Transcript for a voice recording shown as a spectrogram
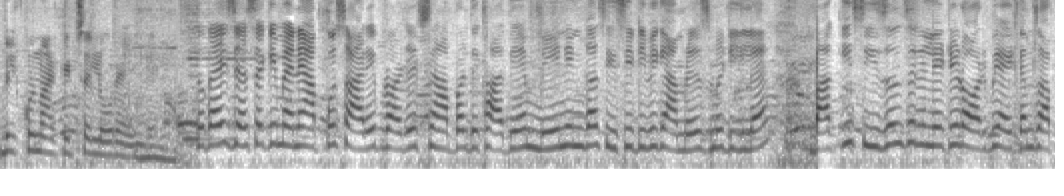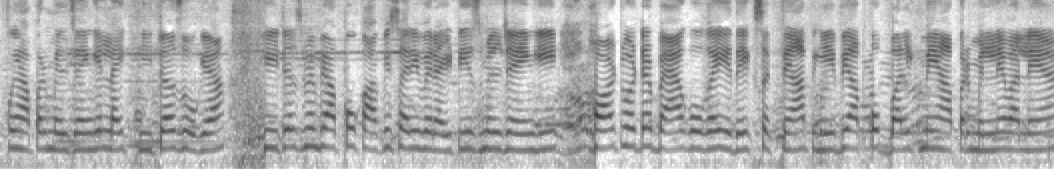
बिल्कुल मार्केट से लो रहेंगे। तो गाइज़ जैसे कि मैंने आपको सारे प्रोडक्ट्स यहाँ पर दिखा दिए मेन इनका सीसीटीवी कैमरेज में डील है। बाकी सीज़न से रिलेटेड और भी आइटम्स आपको यहाँ पर मिल जाएँगे लाइक हीटर्स हो गया। हीटर्स में भी आपको काफ़ी सारी वेराइटीज़ मिल जाएँगी। हॉट वाटर बैग होगा ये देख सकते हैं आप ये भी आपको बल्क में यहाँ पर मिलने वाले हैं।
